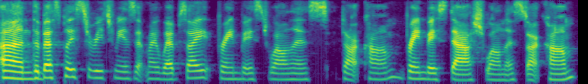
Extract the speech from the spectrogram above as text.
Um, the best place to reach me is at my website, brainbasedwellness.com, brainbased-wellness.com.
